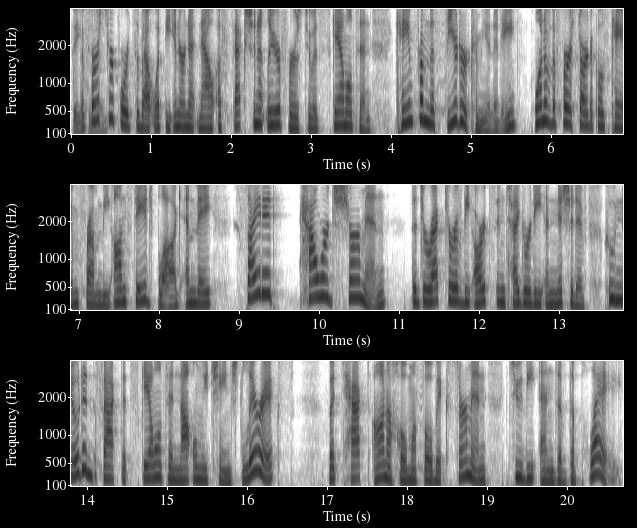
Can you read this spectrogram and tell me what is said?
They the did. first reports about what the internet now affectionately refers to as Scamilton came from the theater community. One of the first articles came from the Onstage blog, and they cited Howard Sherman, the director of the Arts Integrity Initiative, who noted the fact that Scamilton not only changed lyrics, but tacked on a homophobic sermon to the end of the play.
